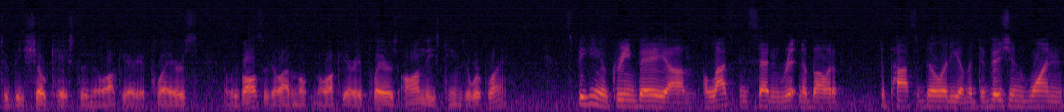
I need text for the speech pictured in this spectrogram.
to be showcased to the Milwaukee area players. And we've also got a lot of Milwaukee area players on these teams that we're playing. Speaking of Green Bay, um, a lot's been said and written about a, the possibility of a Division One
